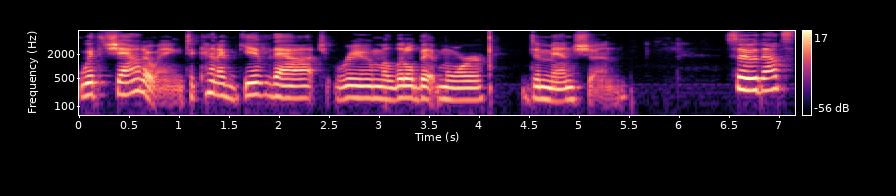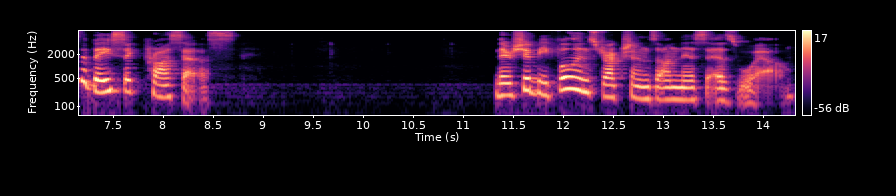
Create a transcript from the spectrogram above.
with shadowing to kind of give that room a little bit more dimension. So that's the basic process. There should be full instructions on this as well.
